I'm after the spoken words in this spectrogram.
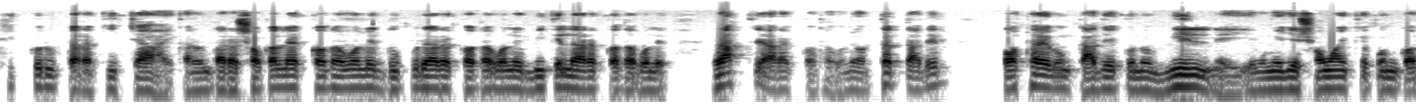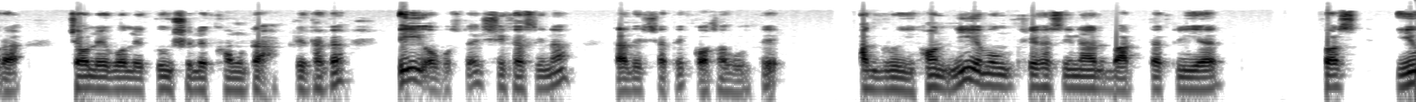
ঠিক করুক তারা কি চায়। কারণ তারা সকালে এক কথা বলে, দুপুরে আর এক কথা বলে, বিকেলে আর এক কথা বলে, রাত্রে আর এক কথা বলে। অর্থাৎ তাদের কথা এবং কাজে কোনো মিল নেই এবং এই যে সময় ক্ষেপণ করা, চলে বলে, কৌশলে ক্ষমতা আঁকড়ে থাকা, এই অবস্থায় শেখ হাসিনা তাদের সাথে কথা বলতে আগ্রহী হননি এবং শেখ হাসিনার বার্তা clear. First you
